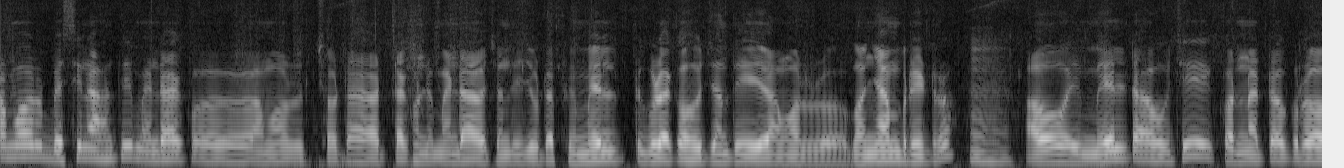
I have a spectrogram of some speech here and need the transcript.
हमर बेसी नाहंती मेंढा हमर छोटा आठटा खंडे मेंढा अछन्ति जोटा फीमेल गुडा को होचन्ति हमर गंजाम ब्रीड रो आ ए मेल टा होछि कर्नाटक रो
